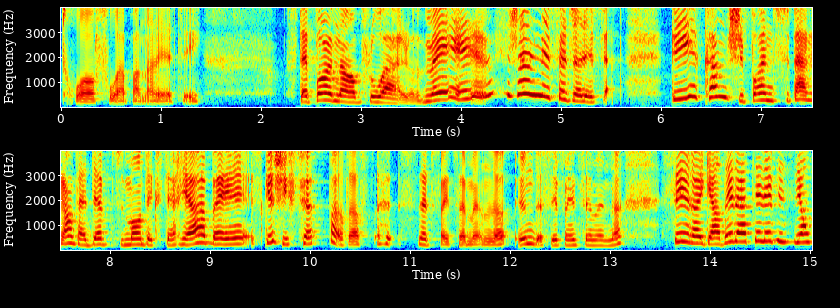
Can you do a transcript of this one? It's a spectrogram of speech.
trois fois pendant l'été. C'était pas un emploi, là, mais je l'ai fait, je l'ai fait. Puis, comme je suis pas une super grande adepte du monde extérieur, ben, ce que j'ai fait pendant cette fin de semaine-là, une de ces fins de semaine-là, c'est regarder la télévision.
